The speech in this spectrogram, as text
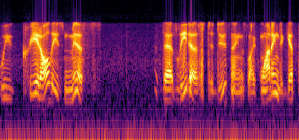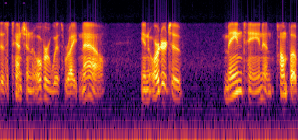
we create all these myths that lead us to do things like wanting to get this tension over with right now in order to maintain and pump up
